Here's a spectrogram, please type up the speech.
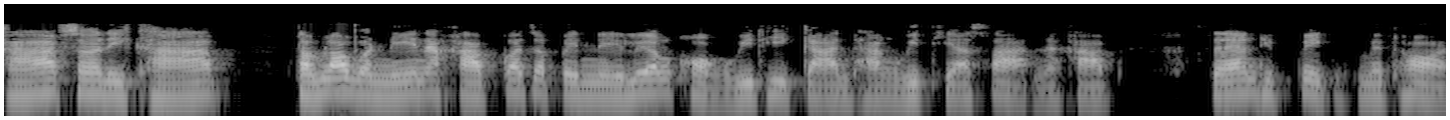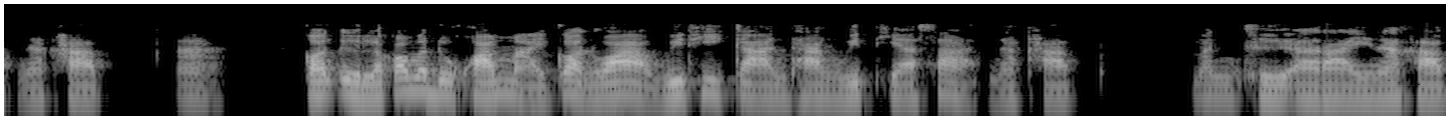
ครับ สวัสดีครับสำหรับวันนี้นะครับก็จะเป็นในเรื่องของวิธีการทางวิทยาศาสตร์นะครับ scientific method นะครับอ่าก่อนอื่นเราก็มาดูความหมายก่อนว่า วิธีการทางวิทยาศาสตร์นะครับ มันคืออะไรนะครับ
